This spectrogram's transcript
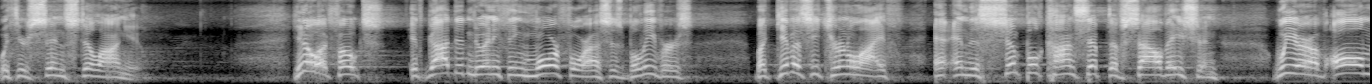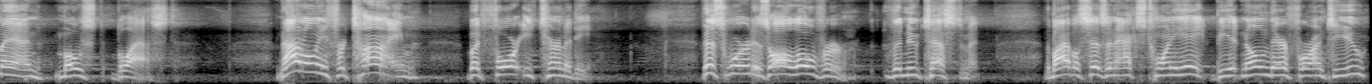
with your sin still on you. You know what, folks? If God didn't do anything more for us as believers, but give us eternal life and, and this simple concept of salvation, we are of all men most blessed. Not only for time, but for eternity. This word is all over the New Testament. The Bible says in Acts 28 Be it known therefore unto you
